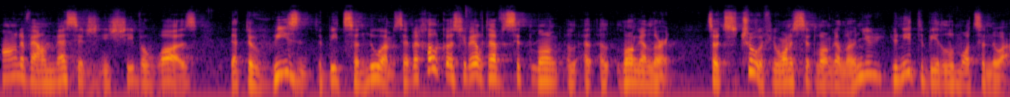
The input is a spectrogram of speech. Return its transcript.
part of our message in yeshiva was that the reason to be tzanuah, say, is you're able to have sit long, uh, uh, long and learn. So it's true, if you want to sit long and learn, you, you need to be a little more tzanuah.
